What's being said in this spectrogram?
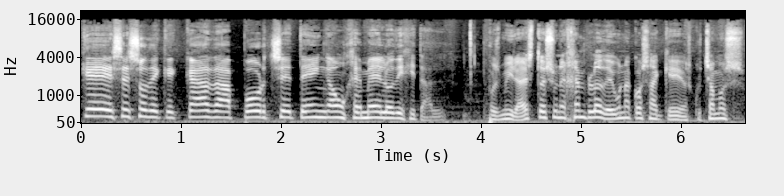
¿Qué es eso de que cada Porsche tenga un gemelo digital? Pues mira, esto es un ejemplo de una cosa que escuchamos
